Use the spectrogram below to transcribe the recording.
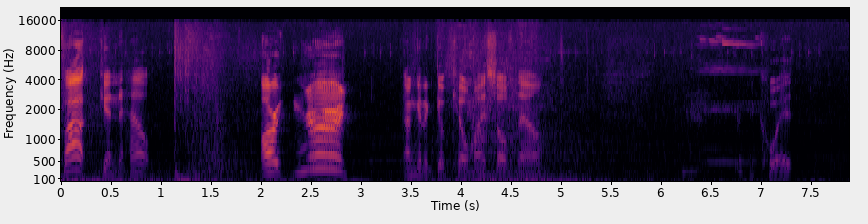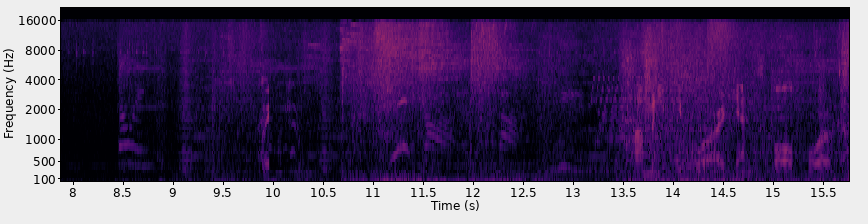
Fucking hell. Art nerd! I'm gonna go kill myself now. I quit. Four of them?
